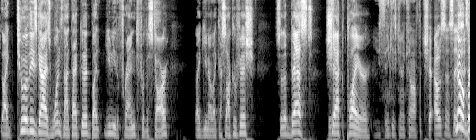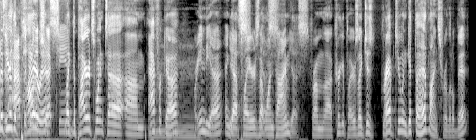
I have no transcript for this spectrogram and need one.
like two of these guys. One's not that good, but you need a friend for the star, like you know, like a soccer fish. So the best Czech player. You think he's going to come off the Czech? I was going to say No, but if you're the have to go on Czech Pirates, team? like the Pirates went to um, Africa or India and Yes, got players at yes, one time yes. from uh, cricket players, like just grab two and get the headlines for a little bit,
